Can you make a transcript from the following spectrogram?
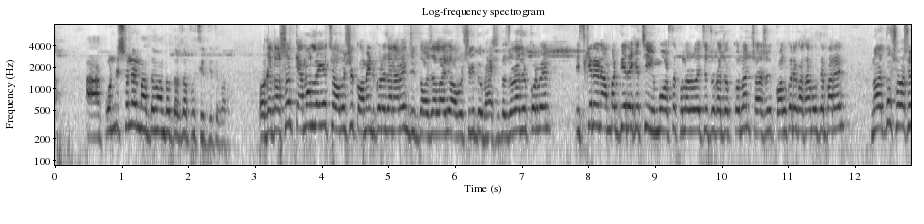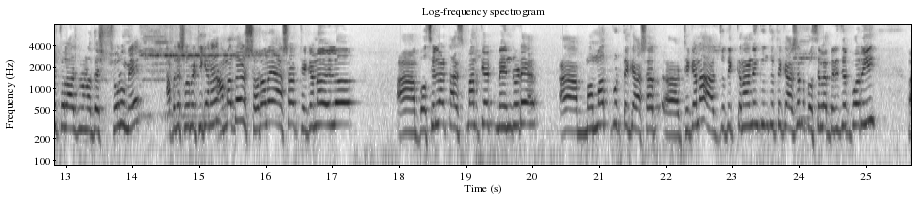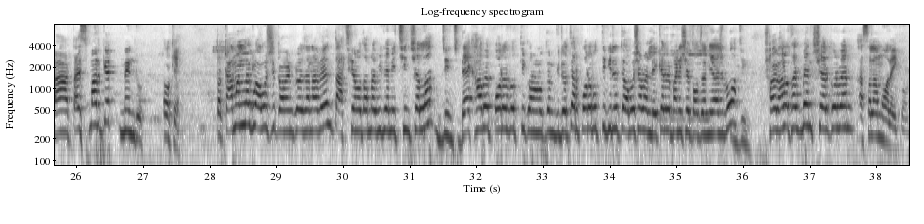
কন্ডিশনের মাধ্যমে আমরা দরজা পৌঁছে দিতে পারব। ওকে দর্শক কেমন লেগেছে অবশ্যই কমেন্ট করে জানাবেন। যদি দরজা লাগে অবশ্যই কিন্তু ভাইয়ের সাথে যোগাযোগ করবেন। স্ক্রিনে নাম্বার দিয়ে রেখেছি ইমো হোয়াটসঅ্যাপ খোলা রয়েছে যোগাযোগ করবেন। সরাসরি কল করে কথা বলতে পারেন। নয়তো সরাসরি চলে আসবেন ওনাদের শোরুমে আপনাদের শোরুমের ঠিকানা? আমাদের শোরুমে আসার ঠিকানা হইল বসিলা টাইস মার্কেট মেন রোডে মোহাম্মদপুর থেকে আসার ঠিকানা। আর যদি কেরানীগঞ্জ থেকে আসেন বসিলা ব্রিজের পরই টাইস মার্কেট মেইন রোড। ওকে তো কেমন লাগল অবশ্যই কমেন্ট করে জানাবেন। তো আজকের মতো আমরা বিদায় নিচ্ছি ইনশাল্লাহ জি দেখা হবে পরবর্তী কোনো নতুন ভিডিওতে। আর পরবর্তী ভিডিওতে অবশ্যই আমরা লেকারের সে তত নিয়ে আসব। জি। সবাই ভালো থাকবেন শেয়ার করবেন। আসসালামু আলাইকুম।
